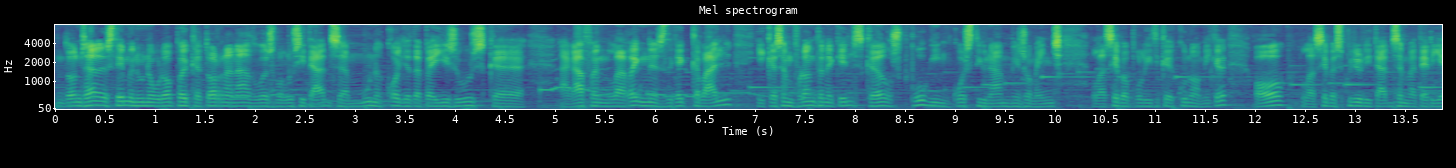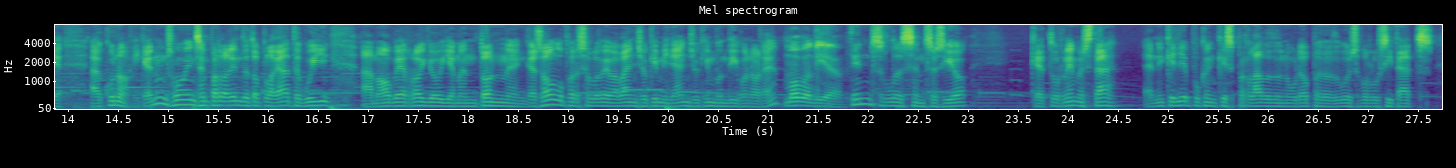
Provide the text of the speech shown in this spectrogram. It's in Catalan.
doncs ara estem en una Europa que torna a anar a dues velocitats amb una colla de països que agafen les regnes d'aquest cavall i que s'enfronten a aquells que els puguin qüestionar més o menys la seva política econòmica o les seves prioritats en matèria econòmica. En uns moments en parlarem de tot plegat avui amb Albert Royo i amb Anton Gasol. Per saludem abans Joaquim Millan. Joaquim, bon dia, bona hora. Molt bon dia. Tens la sensació que tornem a estar en aquella època en què es parlava d'una Europa de dues velocitats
